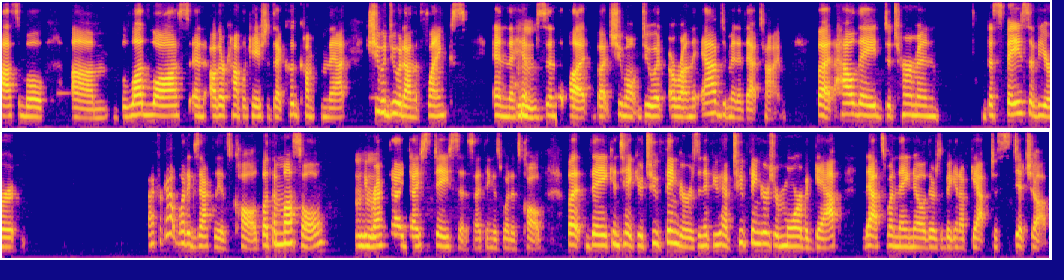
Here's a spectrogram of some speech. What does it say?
possible um, blood loss and other complications that could come from that. She would do it on the flanks and the mm-hmm. hips and the butt, but she won't do it around the abdomen at that time. But how they determine the space of your, I forgot what exactly it's called, but the muscle, mm-hmm. erecti diastasis, I think is what it's called. But they can take your two fingers, and if you have two fingers or more of a gap, that's when they know there's a big enough gap to stitch up.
